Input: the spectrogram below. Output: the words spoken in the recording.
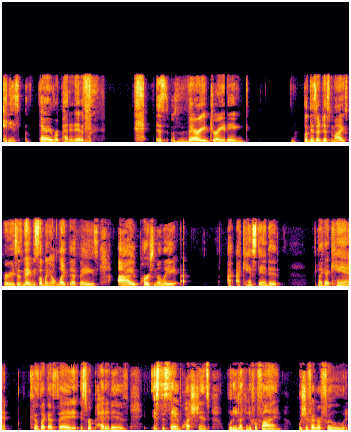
It is very repetitive, it's very draining. But these are just my experiences. Maybe some of y'all like that phase. I personally, I, I can't stand it. Like, I can't. Because, like I said, it's repetitive. It's the same questions. What do you like to do for fun? What's your favorite food?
